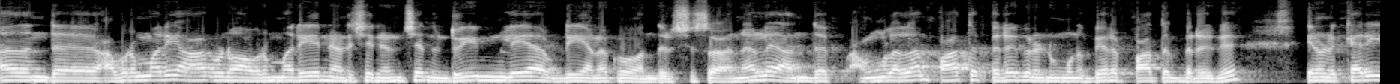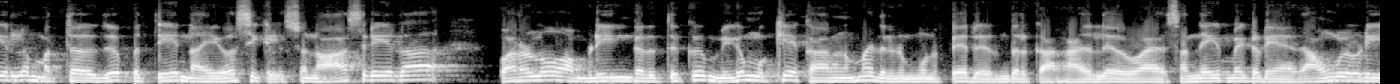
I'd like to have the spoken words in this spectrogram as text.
அந்த அவர் மாதிரியே ஆகணும் அவர் மாதிரியே நினச்சி நினச்சி அந்த ட்ரீம்லேயே அப்படி எனக்கும் வந்துடுச்சு ஸோ அதனால அந்த அவங்களெல்லாம் பார்த்த பிறகு ரெண்டு மூணு பேரை பார்த்த பிறகு என்னோட கரியரில் மற்ற இதை பற்றி நான் யோசிக்கல. ஸோ நான் ஆசிரியராக வரணும் அப்படிங்கிறதுக்கு மிக முக்கிய காரணமாக இது ரெண்டு மூணு பேர் இருந்திருக்காங்க. அதில் சந்தேகமே கிடையாது. அவங்களுடைய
